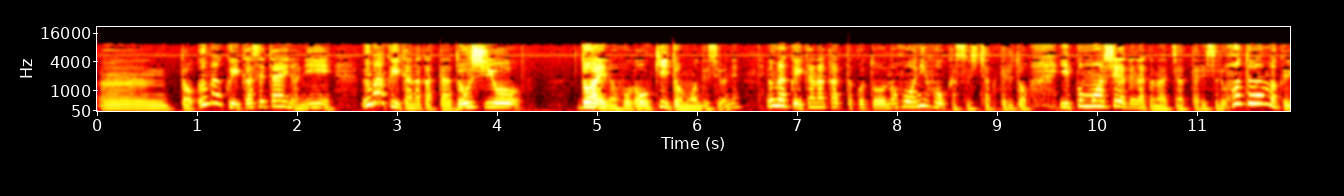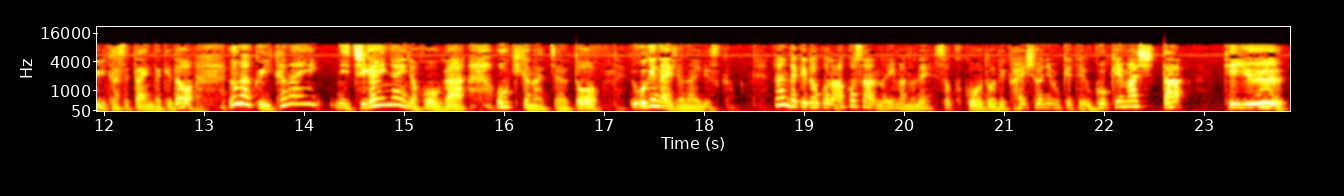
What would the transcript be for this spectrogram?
うーんとうまくいかせたいのにうまくいかなかったらどうしよう度合いの方が大きいと思うんですよね。うまくいかなかったことの方にフォーカスしちゃってると一歩も足が出なくなっちゃったりする本当はうまくいかせたいんだけどうまくいかないに違いないの方が大きくなっちゃうと動けないじゃないですか。なんだけどこのあこさんの今のね即行動で解消に向けて動けましたっていう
